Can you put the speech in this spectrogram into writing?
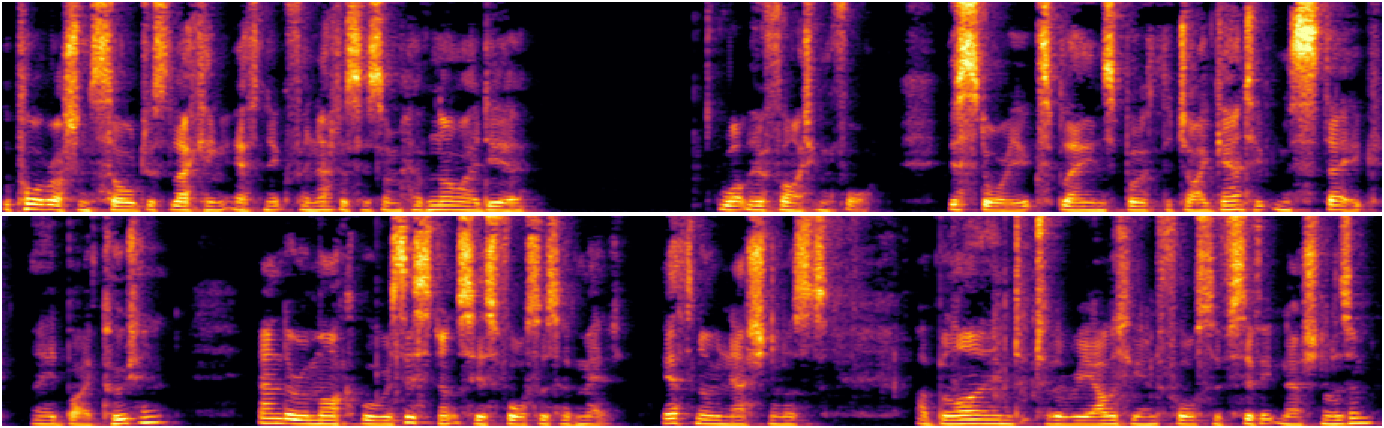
the poor Russian soldiers lacking ethnic fanaticism have no idea what they're fighting for. This story explains both the gigantic mistake made by Putin and the remarkable resistance his forces have met. Ethno nationalists are blind to the reality and force of civic nationalism.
